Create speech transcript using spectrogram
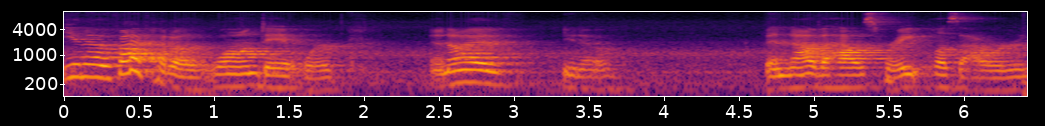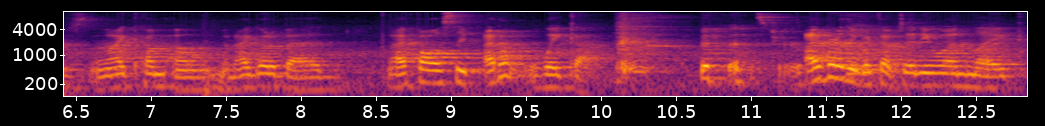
you know, if I've had a long day at work and I've, you know, been out of the house for eight plus hours and I come home and I go to bed I fall asleep, I don't wake up. That's true. I barely wake up to anyone like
